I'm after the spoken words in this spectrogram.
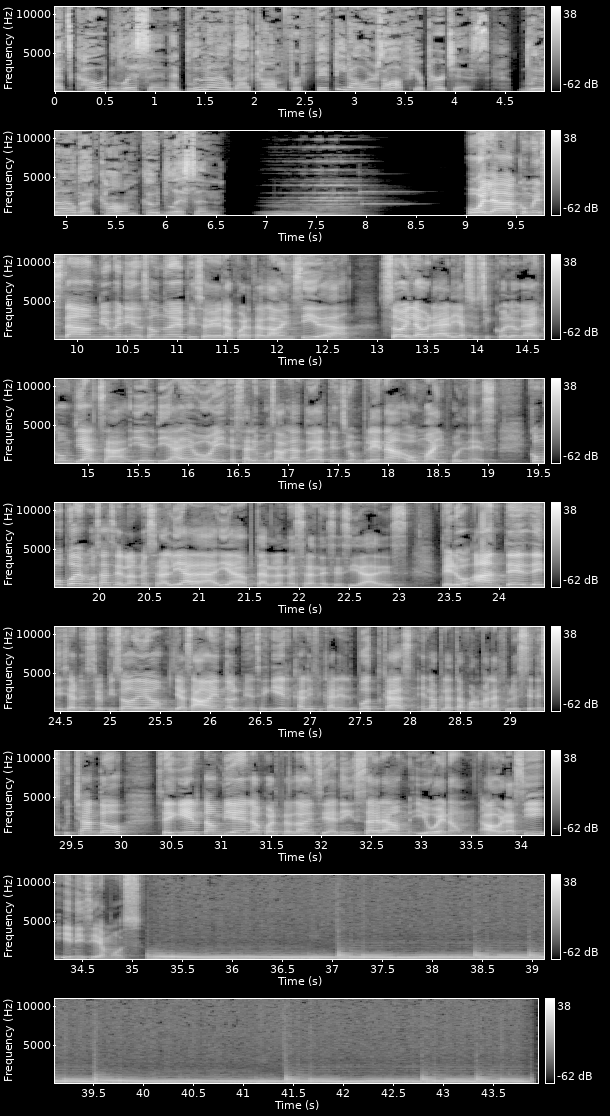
That's code LISTEN at Bluenile.com for $50 off your purchase. Bluenile.com code LISTEN. Hola, ¿cómo están? Bienvenidos a un nuevo episodio de La Cuarta es la Vencida. Soy Laura Arias, su psicóloga de confianza, y el día de hoy estaremos hablando de atención plena o mindfulness, cómo podemos hacerla nuestra aliada y adaptarla a nuestras necesidades. Pero antes de iniciar nuestro episodio, ya saben, no olviden seguir, calificar el podcast en la plataforma en la que lo estén escuchando, seguir también La Cuarta la Vencida en Instagram, y bueno, ahora sí, iniciemos.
